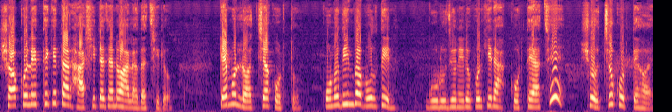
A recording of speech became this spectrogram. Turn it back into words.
সকলের থেকে তার হাসিটা যেন আলাদা ছিল। কেমন লজ্জা করতো। কোনো দিন বা বলতেন, গুরুজনের ওপর কি রাগ করতে আছে? সহ্য করতে হয়।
